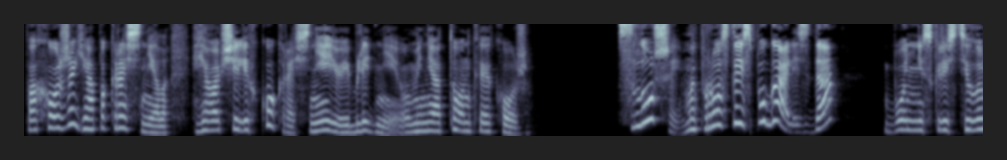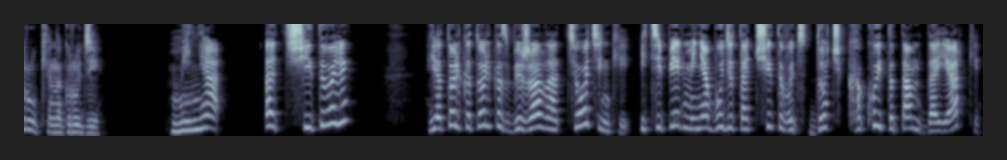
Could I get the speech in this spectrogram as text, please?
Похоже, я покраснела. Я вообще легко краснею и бледнею. У меня тонкая кожа. «Слушай, мы просто испугались, да?» Бонни скрестила руки на груди. «Меня отчитывали? Я только-только сбежала от тетеньки, и теперь меня будет отчитывать дочь какой-то там доярки?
